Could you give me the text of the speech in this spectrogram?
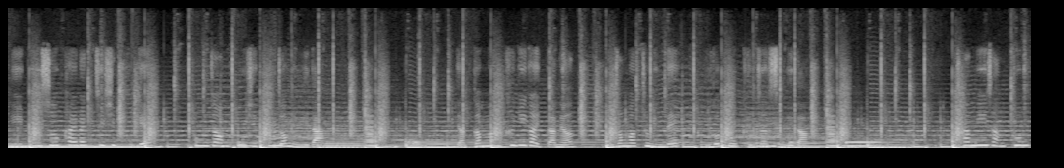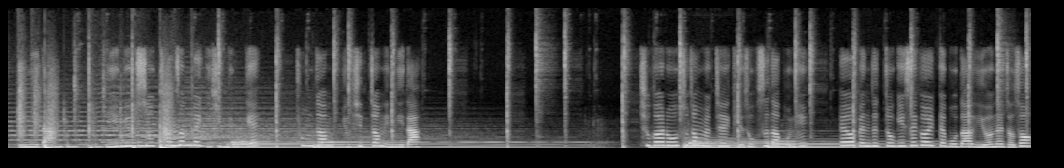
리뷰 수 879개, 총점 59점입니다. 약간만 크기가 있다면 여성맞춤인데 이것도 괜찮습니다. 3위 상품입니다. 리뷰 수 1326개, 총점 60점입니다. 추가로 수정 며칠 계속 쓰다 보니 헤어밴드 쪽이 새거일 때보다 유연해져서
